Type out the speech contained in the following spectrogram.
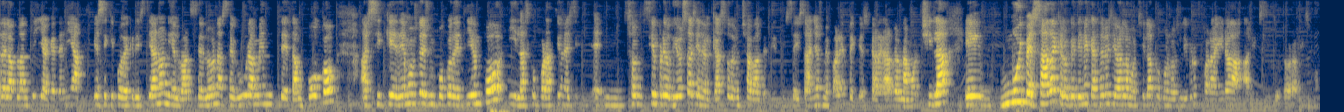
de la plantilla que tenía ese equipo de Cristiano, ni el Barcelona seguramente tampoco. Así que démosles un poco de tiempo y las comparaciones eh, son siempre odiosas y en el caso de un chaval de 16 años me parece que es cargarle una mochila eh, muy pesada que lo que tiene que hacer es llevar la mochila con los libros para ir al instituto ahora mismo.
